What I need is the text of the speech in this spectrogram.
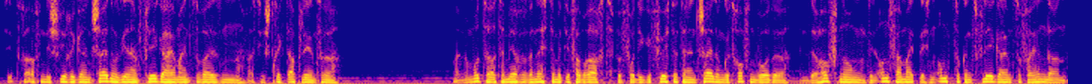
Sie trafen die schwierige Entscheidung, sie in ein Pflegeheim einzuweisen, was sie strikt ablehnte. Meine Mutter hatte mehrere Nächte mit ihr verbracht, bevor die gefürchtete Entscheidung getroffen wurde, in der Hoffnung, den unvermeidlichen Umzug ins Pflegeheim zu verhindern.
